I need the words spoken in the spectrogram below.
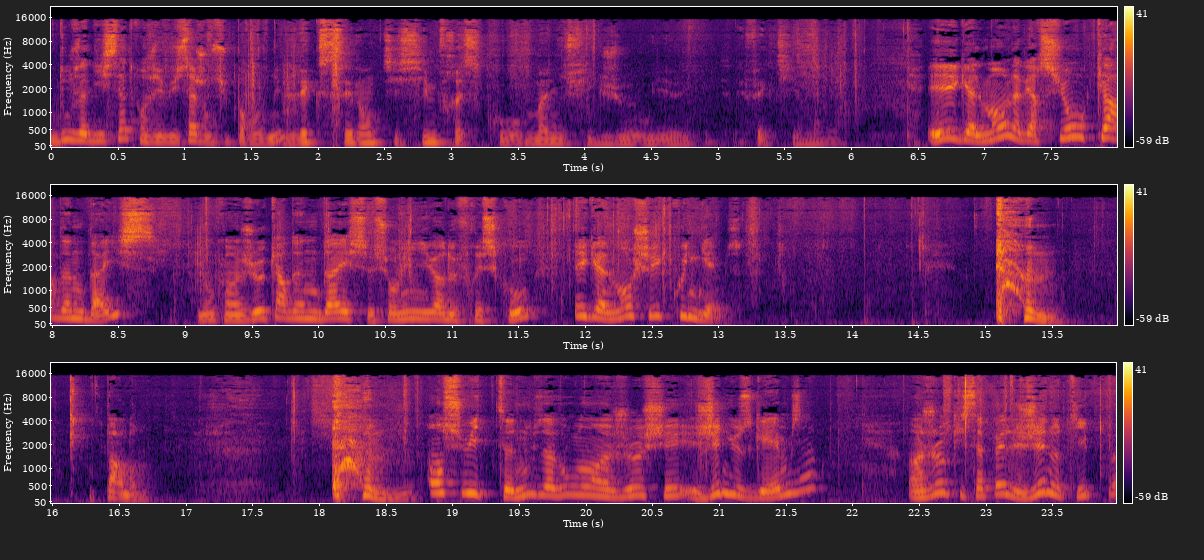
12 à 17, quand j'ai vu ça, j'en suis pas revenu. L'excellentissime Fresco, magnifique jeu, oui, effectivement. Et également la version Card and Dice, donc un jeu Card and Dice sur l'univers de Fresco, également chez Queen Games. Pardon. Ensuite, nous avons un jeu chez Genius Games, un jeu qui s'appelle Genotype,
